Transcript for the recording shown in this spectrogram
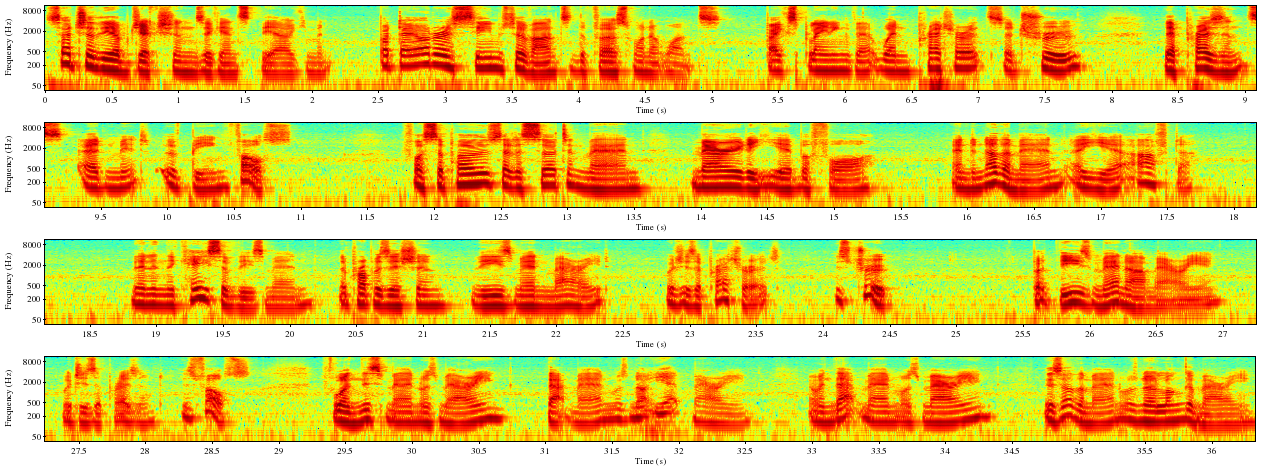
Such are the objections against the argument, but Diodorus seems to have answered the first one at once, by explaining that when preterites are true, their presents admit of being false. For suppose that a certain man married a year before, and another man a year after. Then in the case of these men, the proposition, these men married, which is a preterite, is true. But these men are marrying, which is a present, is false. For when this man was marrying, that man was not yet marrying. And when that man was marrying, this other man was no longer marrying.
